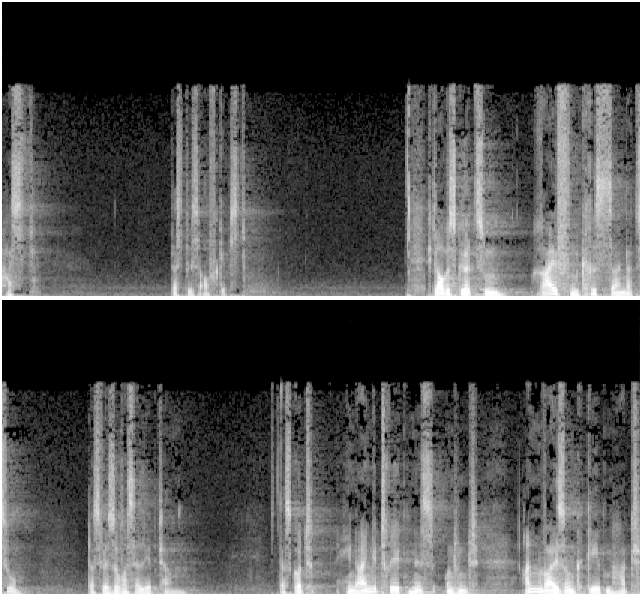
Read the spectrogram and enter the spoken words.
hast, dass du es aufgibst. Ich glaube, es gehört zum reifen Christsein dazu, dass wir sowas erlebt haben. Dass Gott hineingetreten ist und Anweisung gegeben hat,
